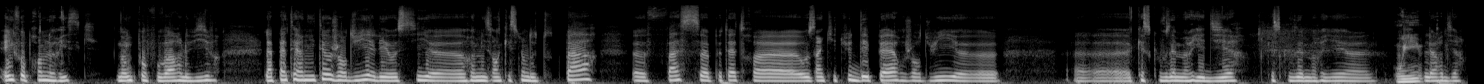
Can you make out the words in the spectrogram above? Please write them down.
Et il faut prendre le risque, donc pour pouvoir le vivre. La paternité aujourd'hui, elle est aussi euh, remise en question de toutes parts, face peut-être aux inquiétudes des pères aujourd'hui. Qu'est-ce que vous aimeriez dire? Qu'est-ce que vous aimeriez euh, oui, leur dire?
